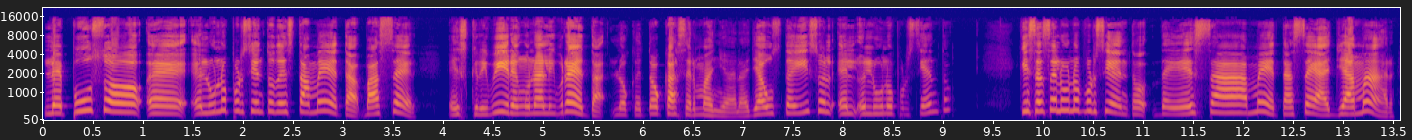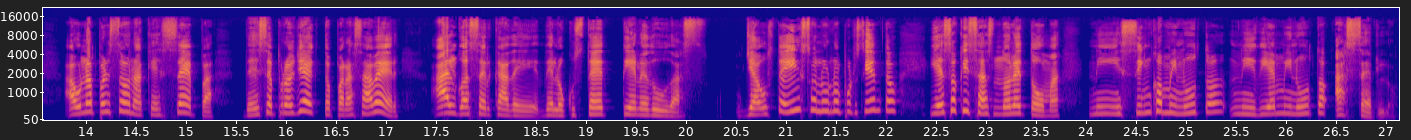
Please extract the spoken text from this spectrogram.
le puso eh, el 1% de esta meta, va a ser escribir en una libreta lo que toca hacer mañana. ¿Ya usted hizo el, el, el 1%? Quizás el 1% de esa meta sea llamar a una persona que sepa de ese proyecto para saber algo acerca de, de lo que usted tiene dudas. Ya usted hizo el 1% y eso quizás no le toma ni 5 minutos ni 10 minutos hacerlo.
